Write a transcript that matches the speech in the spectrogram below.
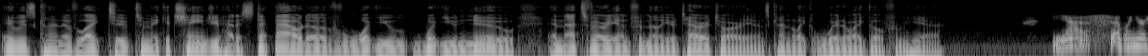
it was kind of like to to make a change. You had to step out of what you what you knew, and that's very unfamiliar territory. And it's kind of like, where do I go from here? Yes, and when you're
